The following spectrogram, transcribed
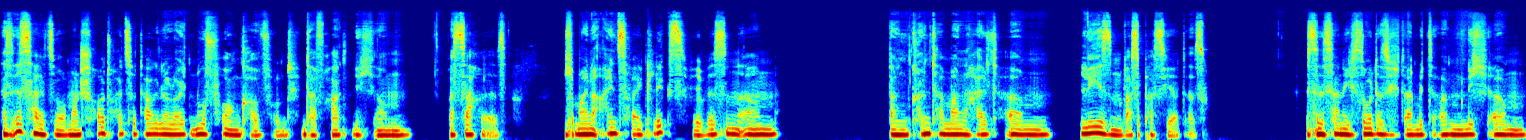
Das ist halt so. Man schaut heutzutage den Leuten nur vor den Kopf und hinterfragt nicht, ähm, was Sache ist. Ich meine, ein, zwei Klicks, wir wissen, ähm, dann könnte man halt ähm, lesen, was passiert ist. Es ist ja nicht so, dass ich damit ähm, nicht, ähm,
